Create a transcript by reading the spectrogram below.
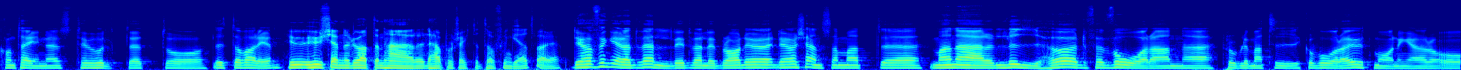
containers till Hultet och lite av varje. Hur, hur känner du att den här, det här projektet har fungerat för er? Det har fungerat väldigt, väldigt bra. Det, det har känts som att eh, man är lyhörd för våran eh, problematik och våra utmaningar och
